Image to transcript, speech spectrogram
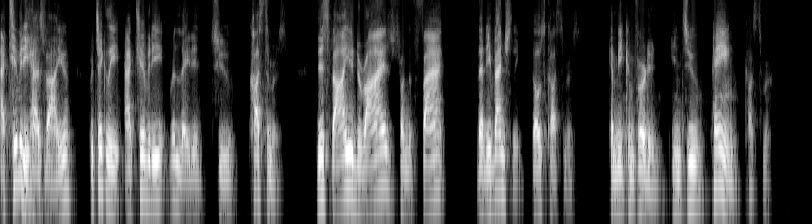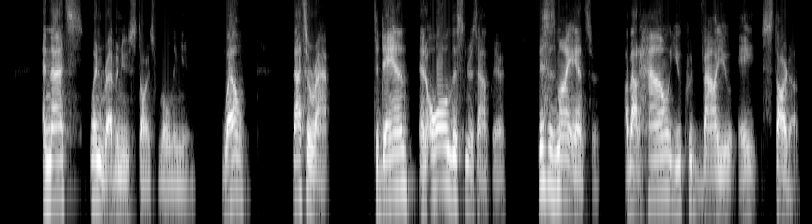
Activity has value, particularly activity related to customers. This value derives from the fact that eventually those customers can be converted into paying customer. And that's when revenue starts rolling in. Well, that's a wrap. To Dan and all listeners out there, this is my answer about how you could value a startup,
